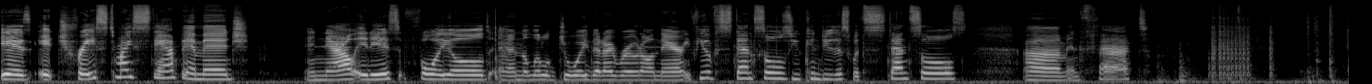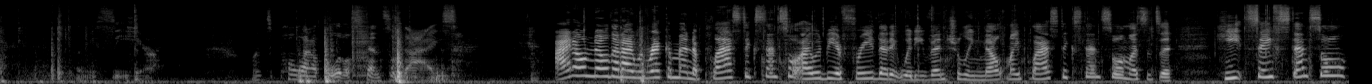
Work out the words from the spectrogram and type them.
is it traced my stamp image and now it is foiled and the little joy that I wrote on there. If you have stencils, you can do this with stencils. Um, in fact, let me see here. Let's pull out the little stencil guys. I don't know that I would recommend a plastic stencil. I would be afraid that it would eventually melt my plastic stencil unless it's a heat safe stencil.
